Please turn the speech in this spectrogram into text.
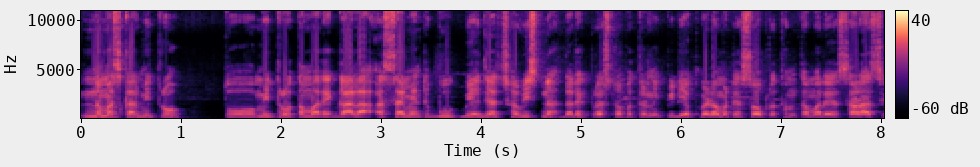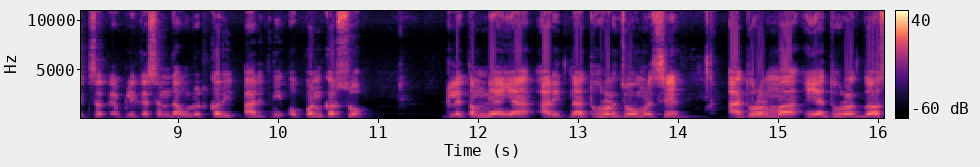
નમસ્કાર મિત્રો. તો મિત્રો, તમારે ગાલા અસાઇનમેન્ટ બુક બે હજાર છવ્વીસના દરેક પ્રશ્નપત્રની પીડીએફ મેળવવા માટે સૌપ્રથમ તમારે શાળા શિક્ષક એપ્લિકેશન ડાઉનલોડ કરી આ રીતની ઓપન કરશો. એટલે તમને અહીંયા આ રીતના ધોરણ જોવા મળશે. આ ધોરણમાં અહીંયા ધોરણ દસ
